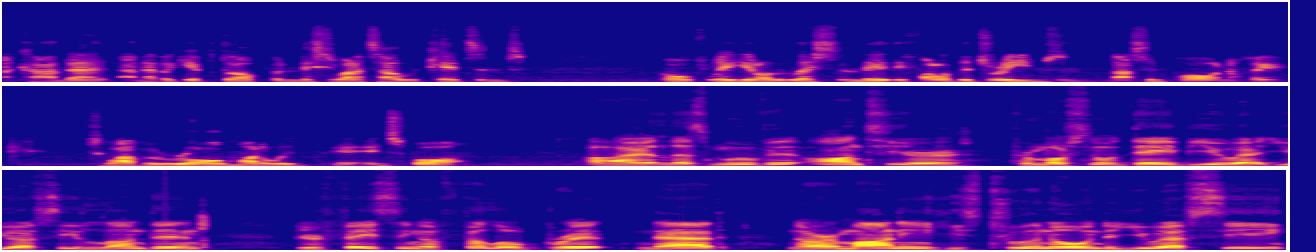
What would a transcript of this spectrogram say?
I kind of I never gave up, and this is what I tell the kids, and hopefully you know they listen, they, they follow the dreams, and that's important. I think to have a role model in, in sport. All right, let's move it on to your promotional debut at UFC London. You're facing a fellow Brit, Nad Narimani. He's 2 0 in the UFC.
